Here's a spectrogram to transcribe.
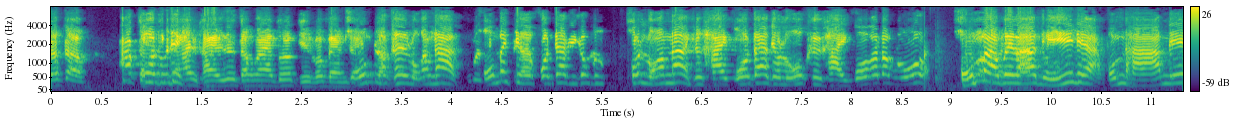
แล้วกับ อะโกดูดิ ให้ใครหรือทำงานธุรกิจมาแบ่งผมเราเคยหลงอำนาจ ผมไม่เจอคนได้มีก็คือคนหลงอำนาจคือใครโกได้จะรู้คือใครโกก็ต้องรู้ ผมมาเวลาหนีเนี่ย ผมถามนี่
